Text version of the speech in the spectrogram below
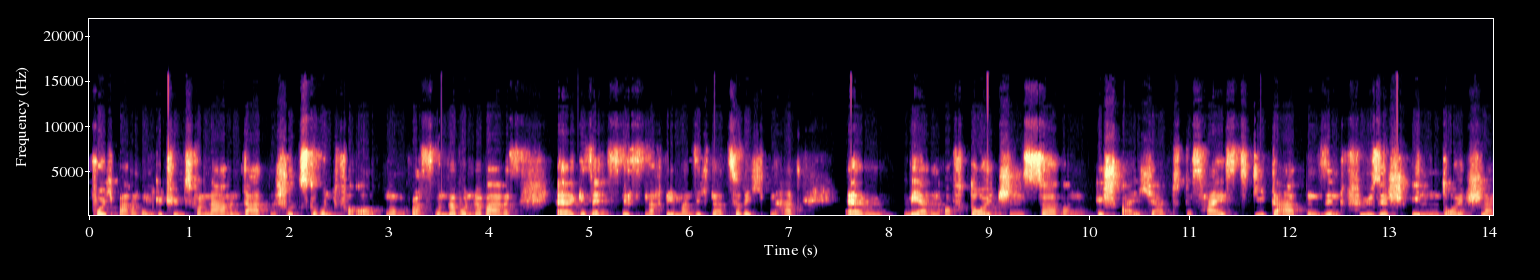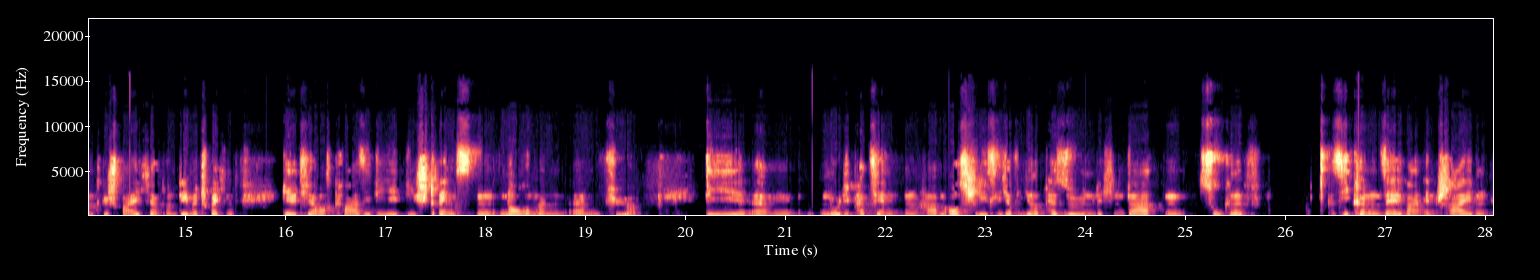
furchtbaren Ungetüms von Namen Datenschutzgrundverordnung, was unser wunderbares äh, Gesetz ist, nach dem man sich da zu richten hat, ähm, werden auf deutschen Servern gespeichert. Das heißt, die Daten sind physisch in Deutschland gespeichert und dementsprechend gilt hier auch quasi die, die strengsten Normen ähm, für. Die, ähm, nur die Patienten haben ausschließlich auf ihre persönlichen Daten Zugriff. Sie können selber entscheiden,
